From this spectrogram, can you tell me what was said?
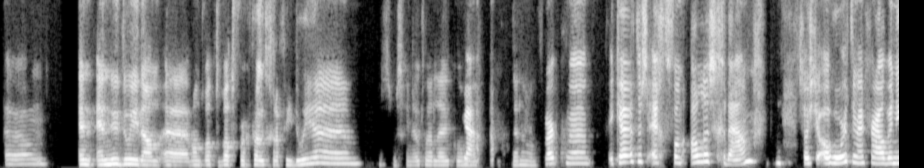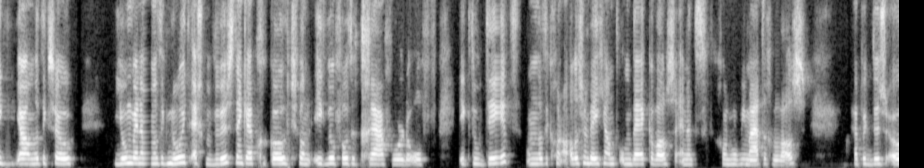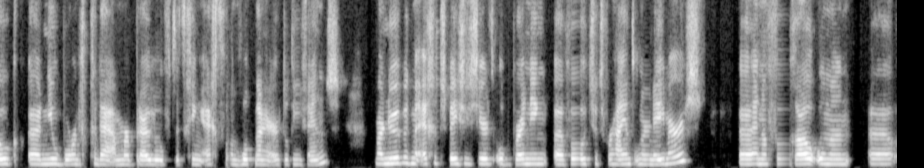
Um, en, en nu doe je dan, uh, want wat, wat voor fotografie doe je? Dat is misschien ook wel leuk om Ja. eh, te vertellen. Want... Waar ik, me, ik heb dus echt van alles gedaan. Zoals je al hoort in mijn verhaal ben ik, ja, omdat ik zo jong ben en omdat ik nooit echt bewust denk heb gekozen van ik wil fotograaf worden of ik doe dit. Omdat ik gewoon alles een beetje aan het ontdekken was en het gewoon hobbymatig was. Heb ik dus ook eh newborn gedaan, maar bruiloft. Het ging echt van hot naar her tot events. Maar nu heb ik me echt gespecialiseerd op branding, fotoshoots voor high-end ondernemers. Eh, en dan vooral om een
